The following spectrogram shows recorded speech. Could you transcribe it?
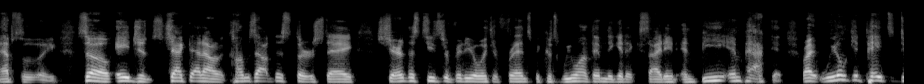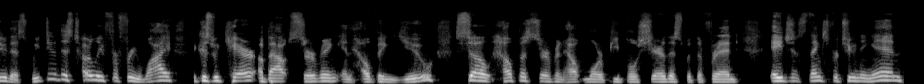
Absolutely. So, agents, check that out. It comes out this Thursday. Share this teaser video with your friends because we want them to get excited and be impacted, right? We don't get paid to do this. We do this totally for free. Why? Because we care about serving and helping you. So, help us serve and help more people. Share this with a friend. Agents, thanks for tuning in.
